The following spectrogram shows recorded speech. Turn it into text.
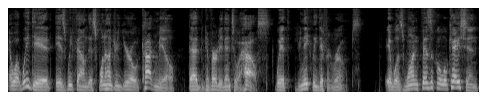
And what we did is we found this 100 year old cotton mill that had been converted into a house with uniquely different rooms. It was one physical location,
